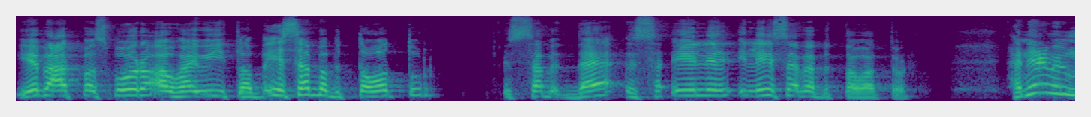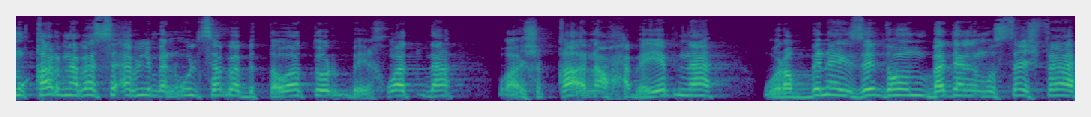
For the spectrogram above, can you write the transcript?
يبعت باسبوره أو هويته طب إيه سبب التوتر؟ السبب ده إيه ليه سبب التوتر؟ هنعمل مقارنة بس قبل ما نقول سبب التوتر بإخواتنا وأشقائنا وحبايبنا وربنا يزيدهم بدل المستشفى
